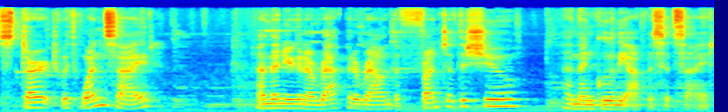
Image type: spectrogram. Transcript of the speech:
start with one side and then you're going to wrap it around the front of the shoe and then glue the opposite side.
